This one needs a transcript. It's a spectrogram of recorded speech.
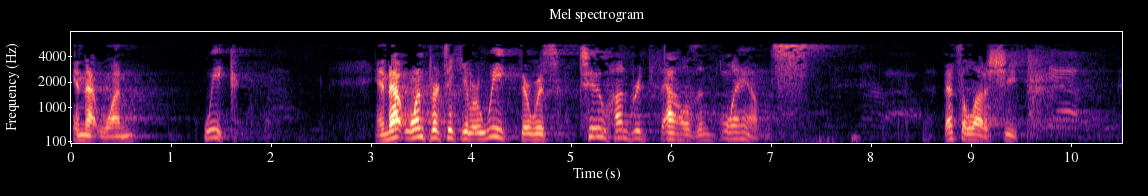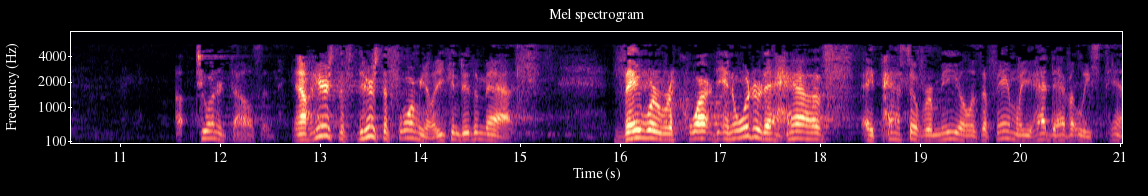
in that one week. And that one particular week, there was 200,000 lambs. That's a lot of sheep. Uh, 200,000. Now here's the, here's the formula. You can do the math. They were required, in order to have a Passover meal as a family, you had to have at least 10.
